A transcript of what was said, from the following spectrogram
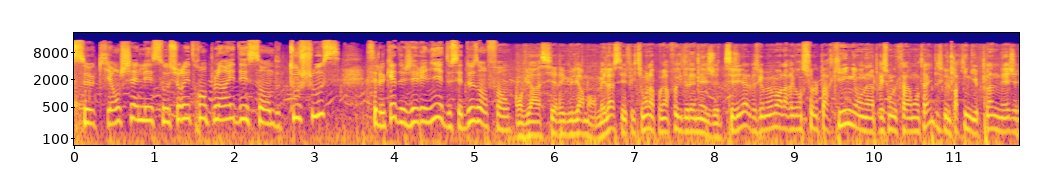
Ceux qui enchaînent les sauts sur les tremplins et descendent tout chousse, c'est le cas de Jérémy et de ses deux enfants. On vient assez régulièrement, mais là c'est effectivement la première fois avec de la neige. C'est génial parce que même en arrivant sur le parking, on a l'impression d'être à la montagne parce que le parking est plein de neige.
